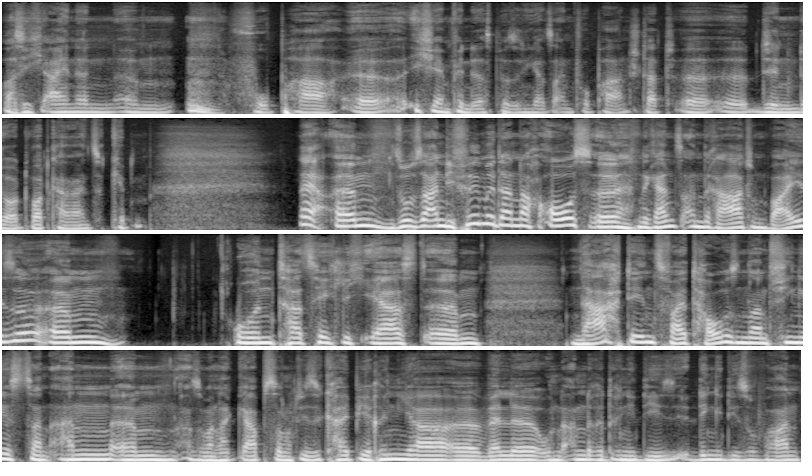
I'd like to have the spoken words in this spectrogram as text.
was ich einen ähm, Fauxpas, äh, ich empfinde das persönlich als einen Fauxpas, anstatt äh, äh, Gin dort Wodka reinzukippen. Naja, ähm, so sahen die Filme dann noch aus, äh, eine ganz andere Art und Weise. Ähm, und tatsächlich erst ähm, nach den 2000ern fing es dann an, ähm, also man gab es dann noch diese Caipirinha-Welle und andere Dinge die, Dinge, die so waren.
